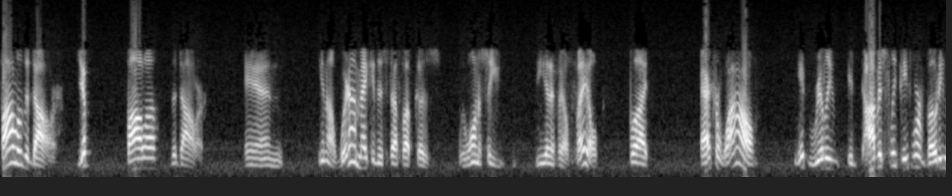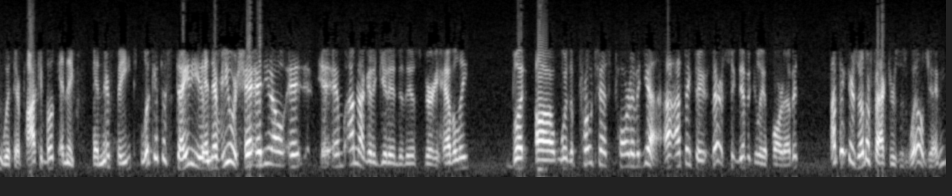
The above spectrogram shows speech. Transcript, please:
follow the dollar. Yep, follow the dollar, and you know we're not making this stuff up because we want to see the NFL fail, but after a while, it really it obviously people are voting with their pocketbook and they and their feet. Look at the stadium and their viewership. And, and you know, and, and I'm not going to get into this very heavily, but uh, were the protest part of it? Yeah, I, I think they they're significantly a part of it. I think there's other factors as well, Jamie.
